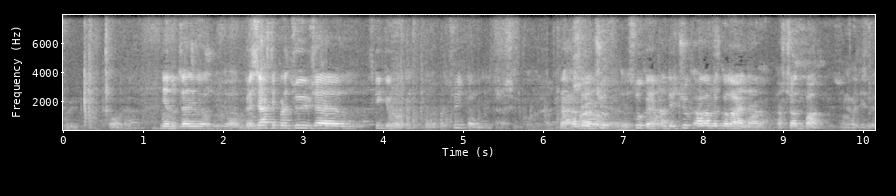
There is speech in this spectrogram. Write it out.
чую. О. Ні, ну це е, присяжні працюють вже скільки років? Вже працюють певні. Так, Андрійчук, е, слухаємо, Андрійчук Алла Миколаївна, Ощадбанк працює.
